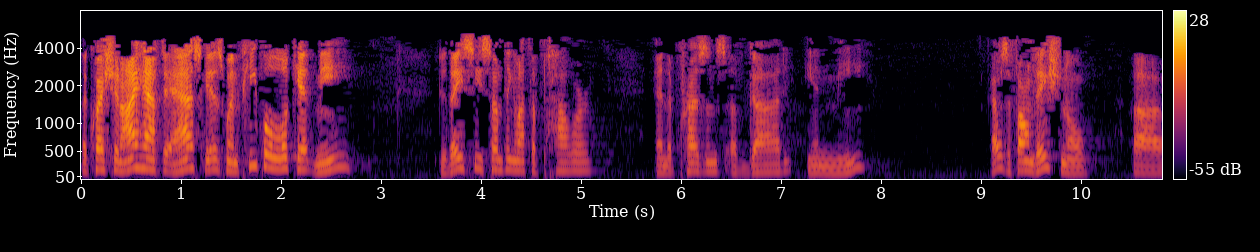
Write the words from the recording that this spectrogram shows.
the question I have to ask is when people look at me, do they see something about the power and the presence of God in me? That was a foundational uh,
